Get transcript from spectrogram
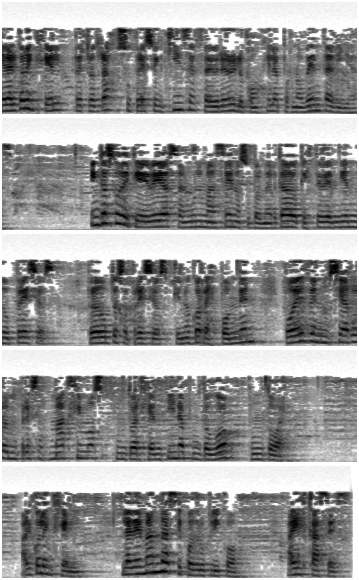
El alcohol en gel retrotrajo su precio el 15 de febrero y lo congela por 90 días. En caso de que veas algún almacén o supermercado que esté vendiendo precios productos o precios que no corresponden, podés denunciarlo en preciosmáximos.argentina.gov.ar. Alcohol en gel. La demanda se cuadruplicó. Hay escasez.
